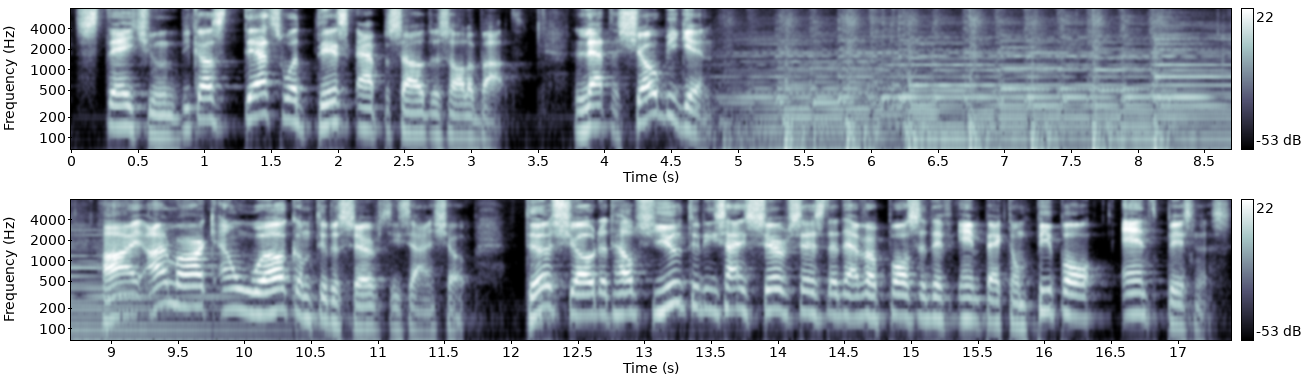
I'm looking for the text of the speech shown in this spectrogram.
stay tuned because that's what this episode is all about. Let the show begin. Hi, I'm Mark and welcome to the Service Design Show. The show that helps you to design services that have a positive impact on people and business.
